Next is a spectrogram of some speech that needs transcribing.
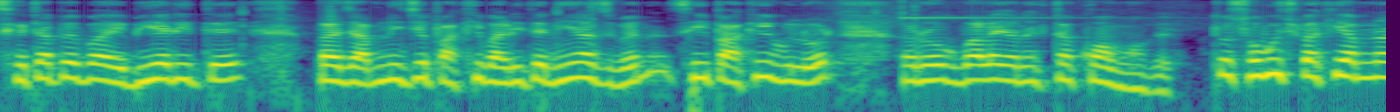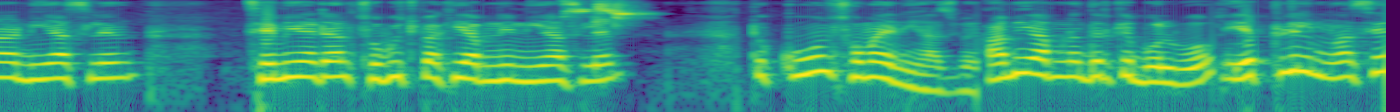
সেট আপে বা এভিয়ারিতে বা আপনি যে পাখি বাড়িতে নিয়ে আসবেন, সেই পাখিগুলোর রোগবালাই অনেকটা কম হবে। তো সবুজ পাখি আপনারা নিয়ে আসলেন সেমি সবুজ পাখি আপনি নিয়ে আসলেন, তো কোন সময় নিয়ে আসবেন? আমি আপনাদেরকে বলব এপ্রিল মাসে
